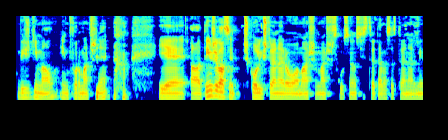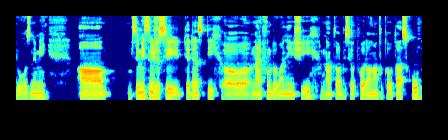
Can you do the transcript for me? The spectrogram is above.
vyždímal informačne, je tým, že vlastne školíš trénerov a máš, máš skúsenosti, stretáva sa s trénermi rôznymi, a si myslím, že si jeden z tých najfundovanejších na to, aby si odpovedal na túto otázku.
